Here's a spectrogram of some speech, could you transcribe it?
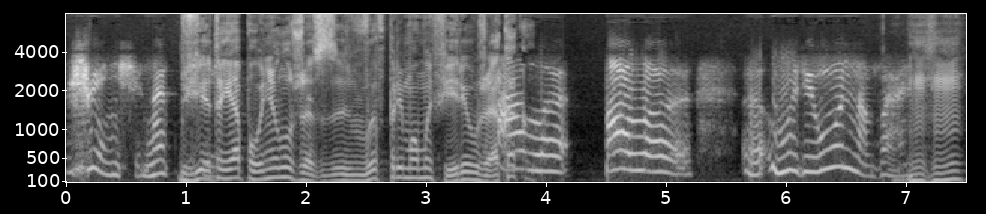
женщина. Это я понял уже. Вы в прямом эфире уже. А Алла, как... Алла э, Ларионова. Угу.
